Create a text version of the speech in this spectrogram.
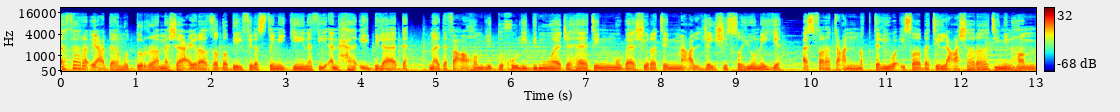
أثار إعدام الدرة مشاعر غضب الفلسطينيين في أنحاء البلاد ما دفعهم للدخول بمواجهات مباشرة مع الجيش الصهيوني أسفرت عن مقتل وإصابة العشرات منهم.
